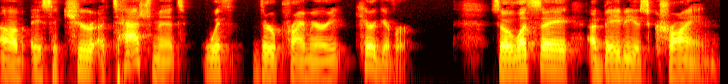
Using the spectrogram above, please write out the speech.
of a secure attachment with their primary caregiver. So let's say a baby is crying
